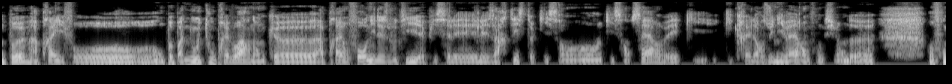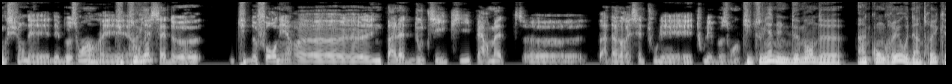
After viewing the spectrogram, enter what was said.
on peut. Après, il faut, on peut pas nous tout prévoir. Donc euh, après, on fournit des outils et puis c'est les, les artistes qui s'en qui s'en servent et qui, qui créent leurs univers en fonction de en fonction des, des besoins. Et on essaie de de fournir euh, une palette d'outils qui permettent euh, bah, d'adresser tous les tous les besoins. Tu te souviens d'une demande incongrue ou d'un truc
